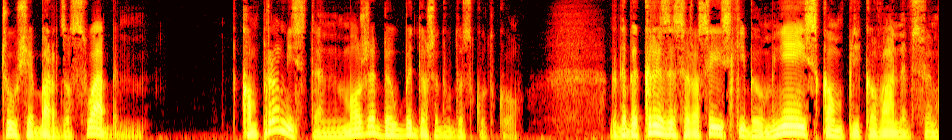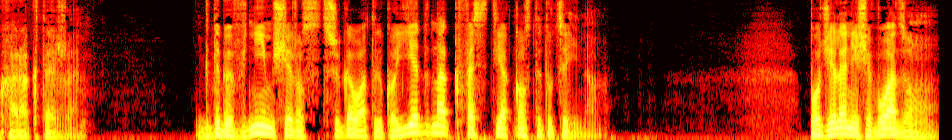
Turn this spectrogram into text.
czuł się bardzo słabym, kompromis ten może byłby doszedł do skutku, gdyby kryzys rosyjski był mniej skomplikowany w swym charakterze. Gdyby w nim się rozstrzygała tylko jedna kwestia konstytucyjna. Podzielenie się władzą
